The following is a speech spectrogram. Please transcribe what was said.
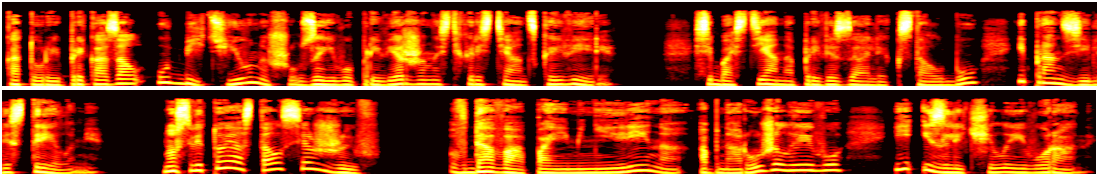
который приказал убить юношу за его приверженность христианской вере. Себастьяна привязали к столбу и пронзили стрелами. Но святой остался жив. Вдова по имени Ирина обнаружила его и излечила его раны.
